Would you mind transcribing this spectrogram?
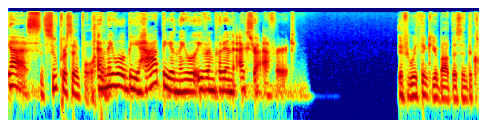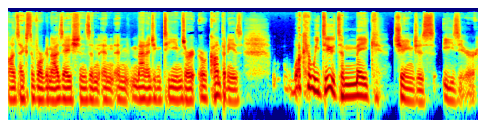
Yes. It's super simple. and they will be happy and they will even put in extra effort if we're thinking about this in the context of organizations and, and, and managing teams or, or companies, what can we do to make changes easier?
